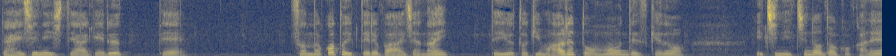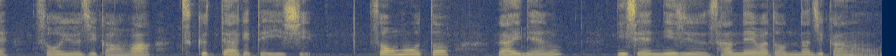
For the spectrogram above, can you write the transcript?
大事にしてあげるってそんなこと言ってる場合じゃないっていう時もあると思うんですけど一日のどこかでそういう時間は作ってあげていいしそう思うと来年2023年はどんな時間を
